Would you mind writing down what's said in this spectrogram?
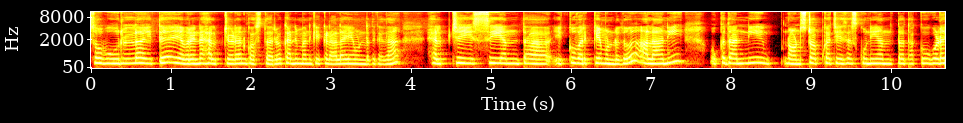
సో ఊర్లో అయితే ఎవరైనా హెల్ప్ చేయడానికి వస్తారు కానీ మనకి ఇక్కడ అలా ఏమి ఉండదు కదా. హెల్ప్ చేసి అంత ఎక్కువ వర్క్ ఏమి ఉండదు. అలా అని ఒకదాన్ని నాన్ స్టాప్గా చేసేసుకుని అంత తక్కువ కూడా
